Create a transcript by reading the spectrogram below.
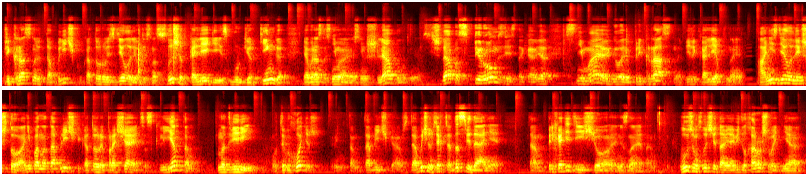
прекрасную табличку, которую сделали, вот если нас слышат, коллеги из Бургер Кинга. Я просто снимаю с ним шляпу, вот у меня шляпа с пером здесь такая, я снимаю и говорю, прекрасно, великолепно. А они сделали что? Они по табличке, которая прощается с клиентом на двери. Вот ты выходишь, там табличка, обычно у всех «до свидания», там, приходите еще, я не знаю, там, в лучшем случае, там, я видел хорошего дня.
